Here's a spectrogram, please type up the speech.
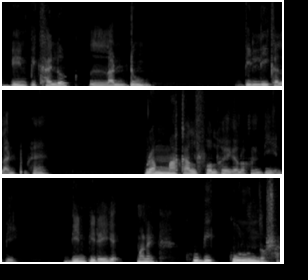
বিএনপি খাইলো লাড্ডু দিল্লি কা লাড্ডু হ্যাঁ? পুরা মাকাল ফল হয়ে গেল এখন বিএনপি বিএনপির এই মানে খুবই করুণ দশা।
